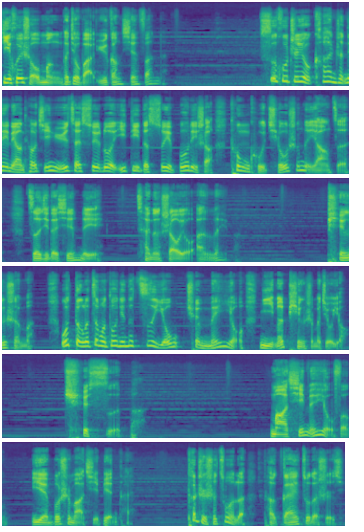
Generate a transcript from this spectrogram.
一挥手，猛地就把鱼缸掀翻了。似乎只有看着那两条金鱼在碎落一地的碎玻璃上痛苦求生的样子，自己的心里才能稍有安慰吧。凭什么我等了这么多年的自由却没有？你们凭什么就有？去死吧！马奇没有疯，也不是马奇变态，他只是做了他该做的事情。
